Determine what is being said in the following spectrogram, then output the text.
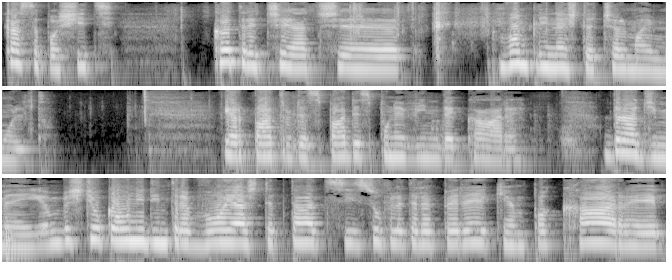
ca să pășiți către ceea ce vă împlinește cel mai mult. Iar patru de spade spune vindecare. Dragii mei, știu că unii dintre voi așteptați sufletele pereche, împăcare,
